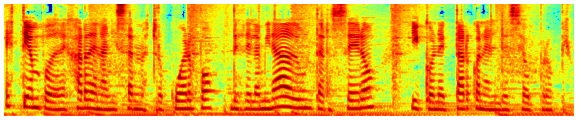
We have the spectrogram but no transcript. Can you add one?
Es tiempo de dejar de analizar nuestro cuerpo desde la mirada de un tercero y conectar con el deseo propio.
